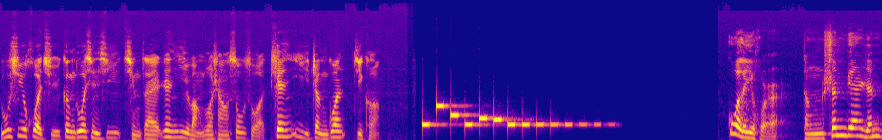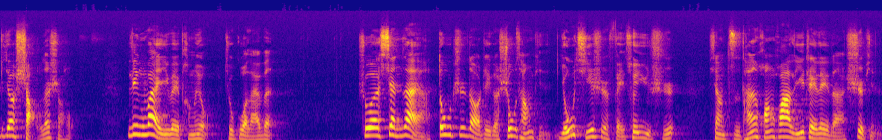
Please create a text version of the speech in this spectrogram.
如需获取更多信息，请在任意网络上搜索“天意正观”即可。过了一会儿，等身边人比较少的时候，另外一位朋友就过来问，说：“现在啊，都知道这个收藏品，尤其是翡翠玉石。”像紫檀、黄花梨这类的饰品，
